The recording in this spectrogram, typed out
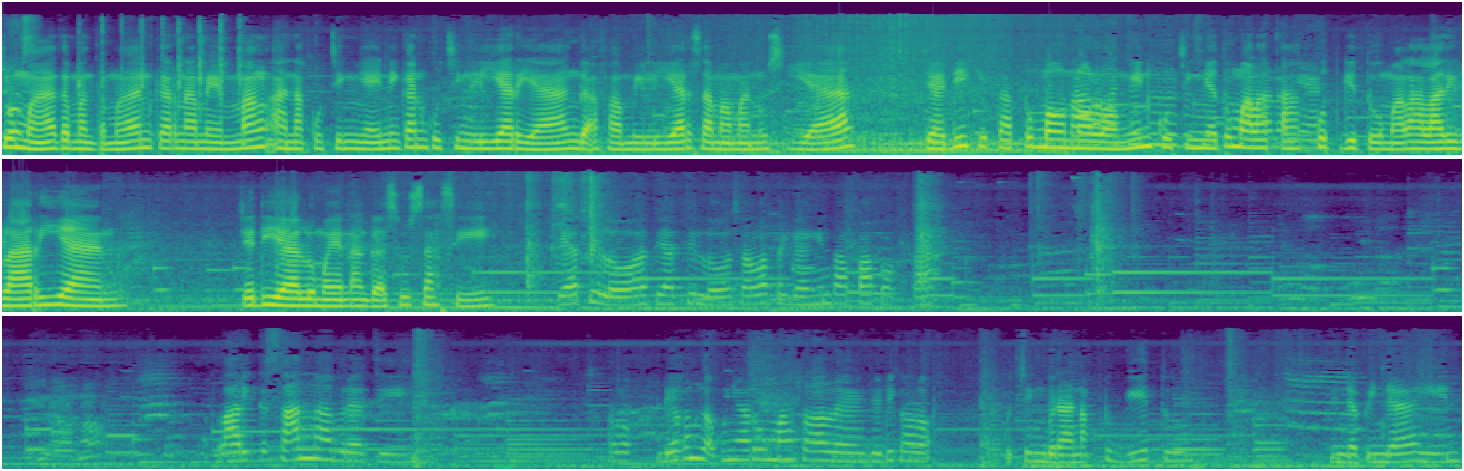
Cuma teman-teman karena memang anak kucingnya ini kan kucing liar ya, nggak familiar sama manusia. Jadi kita tuh mau nolongin kucingnya tuh malah takut gitu, malah lari-larian. Jadi ya lumayan agak susah sih hati-hati loh hati-hati loh. Salah pegangin papa papa. Lari ke sana berarti. Kalau dia kan nggak punya rumah soalnya. Jadi kalau kucing beranak tuh gitu. Pindah-pindahin.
